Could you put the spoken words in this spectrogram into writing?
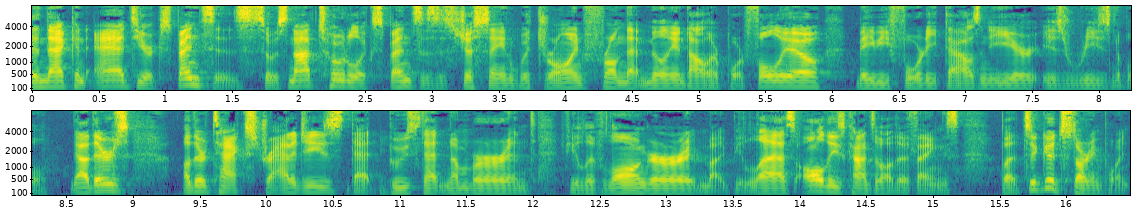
then that can add to your expenses. So it's not total expenses. It's just saying withdrawing from that million dollar portfolio, maybe 40,000 a year is reasonable. Now there's other tax strategies that boost that number and if you live longer, it might be less, all these kinds of other things, but it's a good starting point.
